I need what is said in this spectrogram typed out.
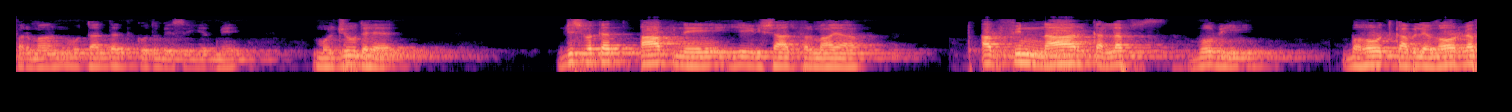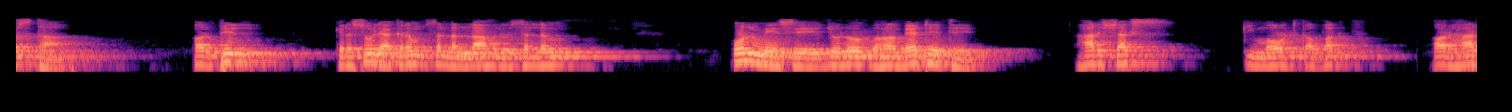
فرمان متعدد کتب سید میں موجود ہے۔ جس وقت آپ نے یہ ارشاد فرمایا تو اب فن نار کا لفظ وہ بھی بہت قابل غور لفظ تھا۔ اور پھر کہ رسول اکرم صلی اللہ علیہ وسلم ان میں سے جو لوگ وہاں بیٹھے تھے ہر شخص کی موت کا وقت اور ہر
